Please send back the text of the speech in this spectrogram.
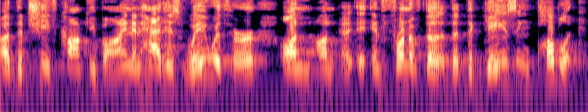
uh, the chief concubine and had his way with her on, on, uh, in front of the, the, the gazing public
